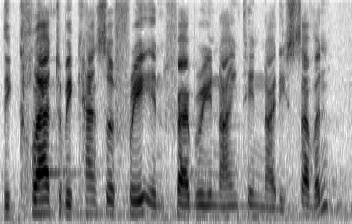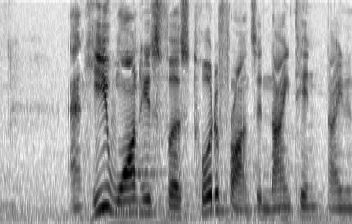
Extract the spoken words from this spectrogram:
declared to be cancer free in February 1997, and he won his first Tour de France in 1999.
